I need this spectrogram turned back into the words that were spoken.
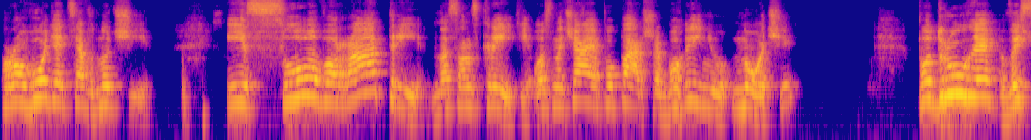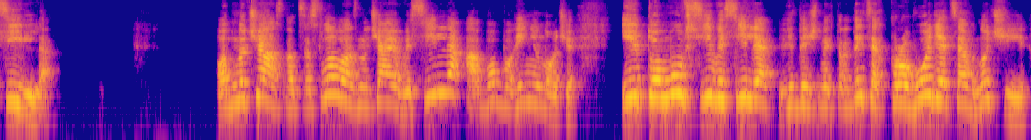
проводяться вночі. І слово ратрі на санскриті означає, по-перше, богиню ночі, по-друге, весілля. Одночасно це слово означає весілля або богиню ночі. І тому всі весілля в відичних традиціях проводяться вночі.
